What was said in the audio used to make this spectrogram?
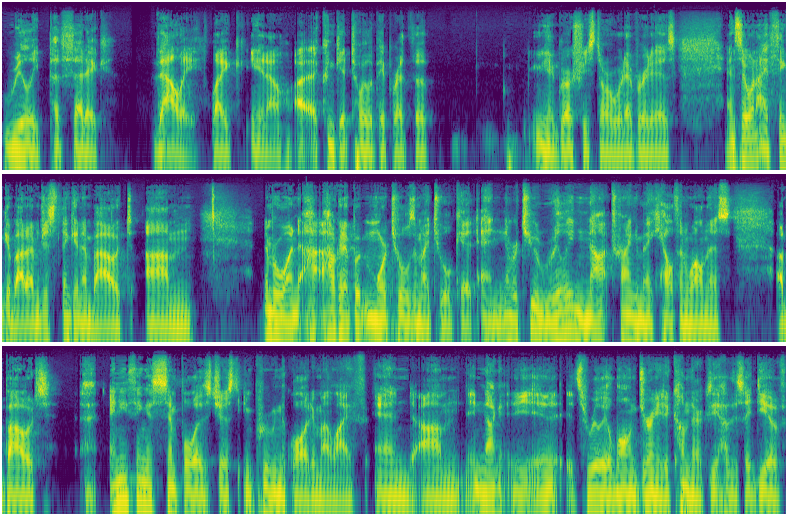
really pathetic valley. Like, you know, I, couldn't get toilet paper at the you know, grocery store or whatever it is. And so when I think about it, I'm just thinking about um, number one, how, can I put more tools in my toolkit? And number two, really not trying to make health and wellness about anything as simple as just improving the quality of my life. And, um, and not, it's really a long journey to come there because you have this idea of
